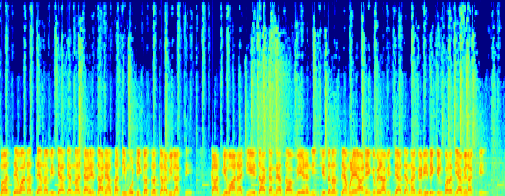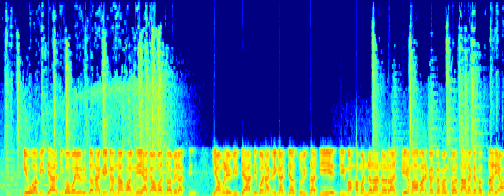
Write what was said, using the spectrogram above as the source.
बस सेवा नसल्यानं विद्यार्थ्यांना शाळेत जाण्यासाठी मोठी कसरत करावी लागते. खाजगी वाहनाची ये जा करण्याचा वेळ निश्चित नसल्यामुळे अनेक वेळा विद्यार्थ्यांना घरी देखील परत यावे लागते. किंवा विद्यार्थी व वयोवृद्ध नागरिकांना फांगणे या गावात जावे लागते. यामुळे विद्यार्थी व नागरिकांच्या सोयीसाठी एस टी महामंडळानं राष्ट्रीय महामार्ग क्रमांक सहा असणाऱ्या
